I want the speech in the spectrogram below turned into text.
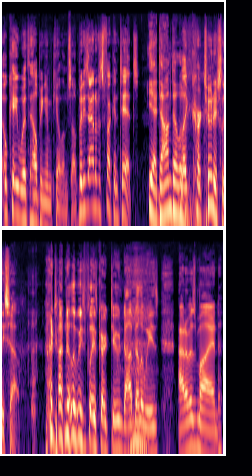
okay with helping him kill himself, but he's out of his fucking tits, Yeah, Dom DeLuise. like cartoonishly so. Dom DeLuise plays cartoon Dom DeLuise out of his mind,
